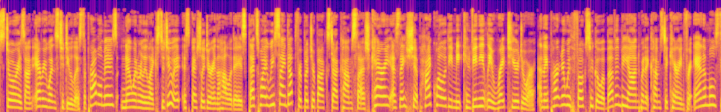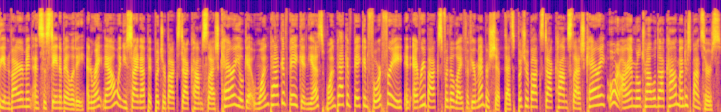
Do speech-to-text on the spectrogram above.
store is on everyone's to do list. The problem is, no one really likes to do it, especially during the holidays. That's why we signed up for butcherbox.com slash carey as they ship high quality meat conveniently right to your door. And they partner with folks who go above and beyond when it comes to caring for animals, the environment, and sustainability. And right now, when you sign up at butcherbox.com slash carey, you'll get one pack of bacon, yes, one pack of bacon for free in every box for the life of your membership. That's butcherbox.com slash carey or rmworldtravel.com under sponsors.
